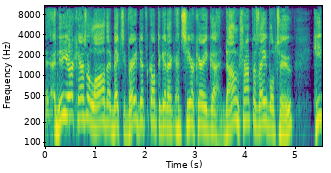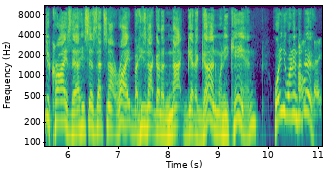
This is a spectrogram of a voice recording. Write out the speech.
Uh, New York has a law that makes it very difficult to get a conceal carry gun. Donald Trump is able to. He decries that. He says that's not right, but he's not going to not get a gun when he can. What do you want him to do?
